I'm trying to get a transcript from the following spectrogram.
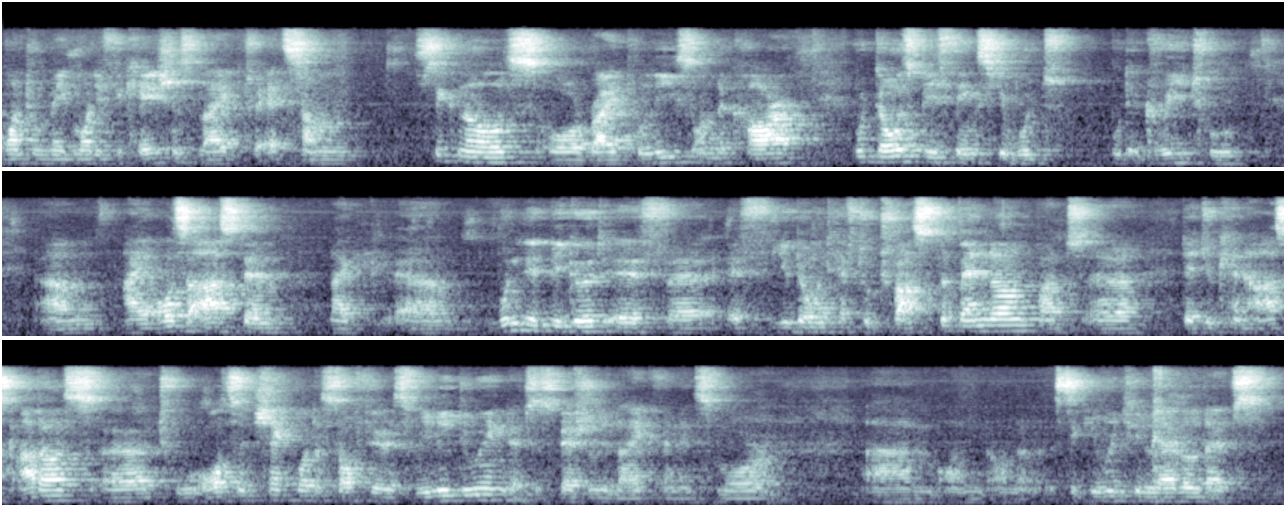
want to make modifications, like to add some signals or write police on the car. Would those be things you would, would agree to? Um, I also asked them, like, uh, wouldn't it be good if, uh, if you don't have to trust the vendor, but uh, that you can ask others uh, to also check what the software is really doing? That's especially like when it's more um, on, on a security level, that's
